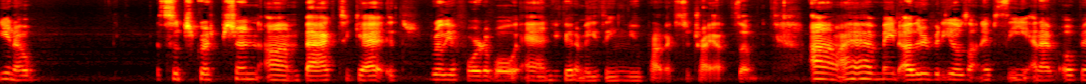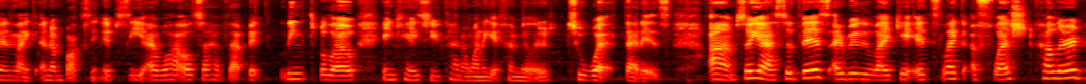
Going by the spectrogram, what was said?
you know, subscription um, bag to get. It's really affordable and you get amazing new products to try out. So um, I have made other videos on Ipsy and I've opened like an unboxing Ipsy. I will also have that bit linked below in case you kind of want to get familiar to what that is. Um, so yeah, so this I really like it. It's like a flesh colored,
